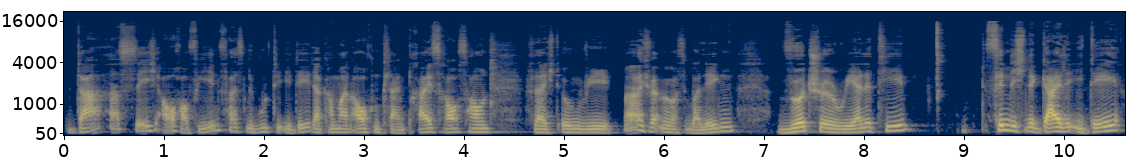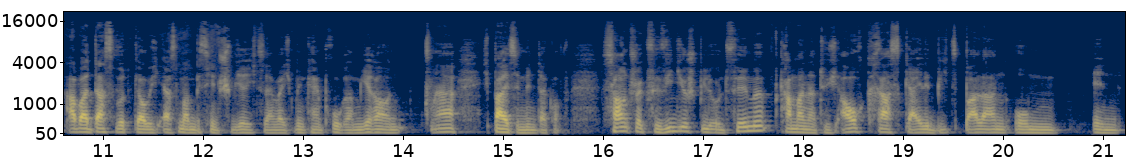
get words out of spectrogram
Das sehe ich auch auf jeden Fall eine gute Idee. Da kann man auch einen kleinen Preis raushauen. Vielleicht irgendwie, na, ich werde mir was überlegen. Virtual Reality. Finde ich eine geile Idee, aber das wird, glaube ich, erstmal ein bisschen schwierig sein, weil ich bin kein Programmierer und Ah, ich es im Hinterkopf. Soundtrack für Videospiele und Filme kann man natürlich auch krass geile Beats ballern, um in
